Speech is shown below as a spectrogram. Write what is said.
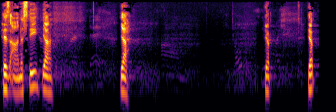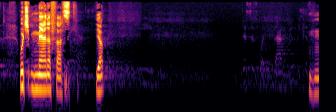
His honesty. Yeah. Yeah. Yep. Yep. Which manifest. Yep. Mm-hmm.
